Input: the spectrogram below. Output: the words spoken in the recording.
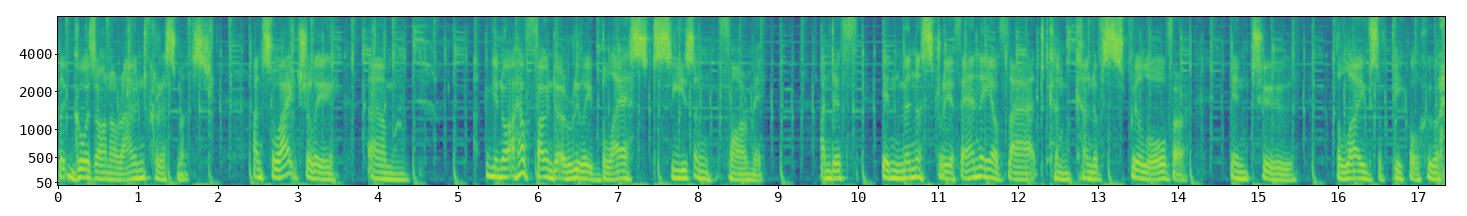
that goes on around Christmas. And so, actually, um, you know, I have found it a really blessed season for me. And if in ministry, if any of that can kind of spill over into the lives of people who are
